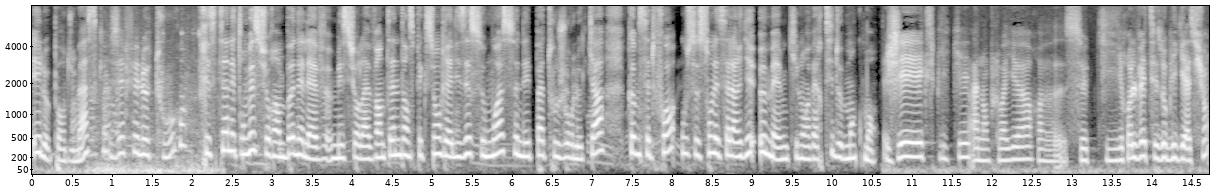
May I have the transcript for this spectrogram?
et le port du masque. J'ai fait le tour. Christiane est tombée sur un bon élève, mais sur la vingtaine d'inspections réalisées ce mois, ce n'est pas toujours le cas, comme cette fois où ce sont les salariés eux-mêmes qui l'ont averti de manquement. J'ai expliqué à l'employeur euh, ce qui relevait de ses obligations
